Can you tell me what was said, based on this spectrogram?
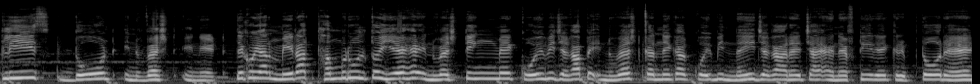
please don't invest in it देखो यार, मेरा थम रूल तो ये है इन्वेस्टिंग में कोई भी जगह पे इन्वेस्ट करने का कोई भी नई जगह रहे, चाहे एनएफटी रहे क्रिप्टो रहे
